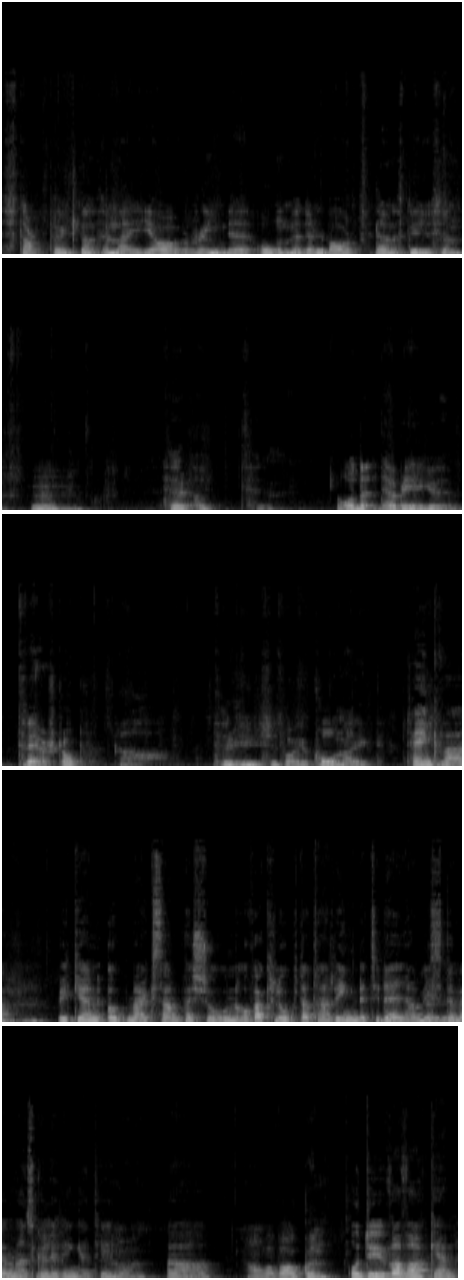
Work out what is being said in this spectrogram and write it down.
startpunkten för mig. Jag ringde omedelbart Länsstyrelsen. Mm. För att, och det, det blev ju tvärstopp. Ja. För huset var ju K-märkt. Tänk va, vilken uppmärksam person och vad klokt att han ringde till dig. Han visste vem han skulle ringa till. Ja, han var vaken. Och du var vaken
